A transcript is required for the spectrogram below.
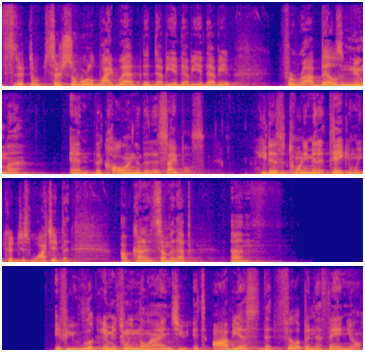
search the World Wide Web, the www, for Rob Bell's Nooma and the calling of the disciples. He does a 20 minute take, and we could just watch it, but I'll kind of sum it up. Um, if you look in between the lines, you, it's obvious that Philip and Nathaniel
